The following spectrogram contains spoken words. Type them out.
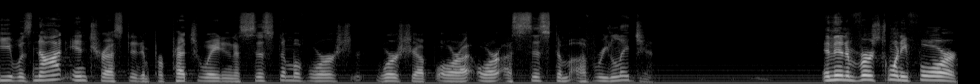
He was not interested in perpetuating a system of worship or a, or a system of religion. And then in verse 24,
